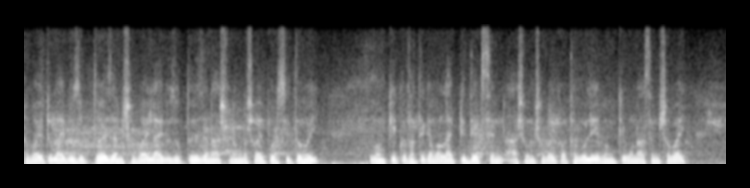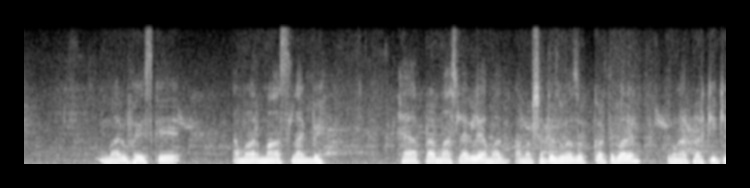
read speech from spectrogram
সবাই একটু লাইভে যুক্ত হয়ে যান, সবাই লাইভে যুক্ত হয়ে যান, আসুন আমরা সবাই পরিচিত হই। এবং কে কোথা থেকে আমার লাইভটি দেখছেন, আসুন সবাই কথা বলি, এবং কেমন আছেন সবাই? মারুফ আমার মাছ লাগবে। হ্যাঁ আপনার মাছ লাগলে আমার আমার সাথে যোগাযোগ করতে পারেন এবং আপনার কি কি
